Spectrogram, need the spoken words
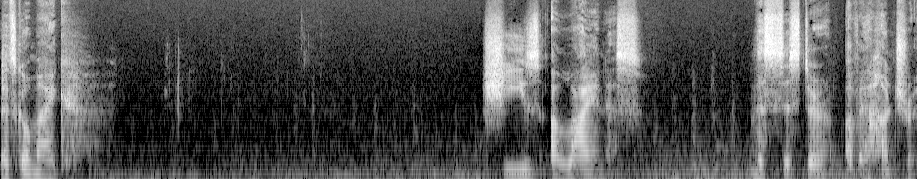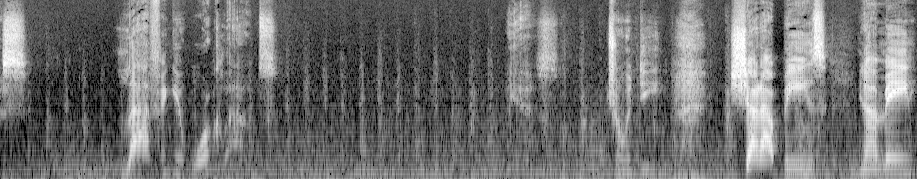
Let's go, Mike. She's a lioness, the sister of a huntress, laughing at war clouds. Yes, true indeed. Shout out Beans, you know what I mean?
